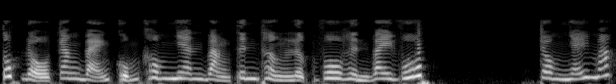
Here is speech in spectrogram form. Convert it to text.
Tốc độ căn bản cũng không nhanh bằng tinh thần lực vô hình bay vuốt. Trong nháy mắt,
